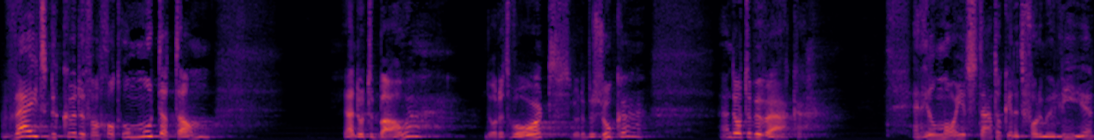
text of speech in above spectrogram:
Wijd de kudde van God. Hoe moet dat dan? Ja, door te bouwen, door het woord, door te bezoeken en door te bewaken. En heel mooi, het staat ook in het formulier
